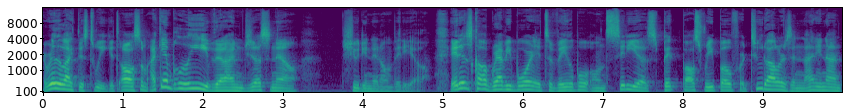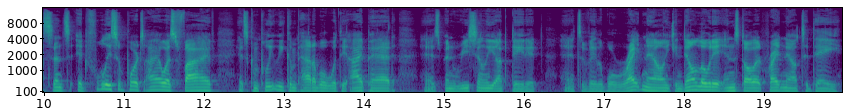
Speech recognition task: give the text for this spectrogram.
I really like this tweak. It's awesome. I can't believe that I'm just now shooting it on video. It is called GraviBoard. It's available on Cydia's Big Boss repo for $2.99. It fully supports iOS 5. It's completely compatible with the iPad and it's been recently updated and it's available right now. You can download it, install it right now today.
